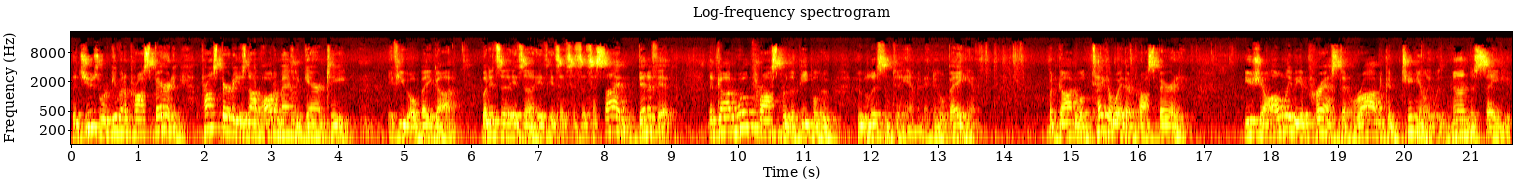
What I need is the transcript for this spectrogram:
The Jews were given a prosperity. Prosperity is not automatically guaranteed if you obey God, but it's a, it's a, it's, it's, it's, it's a side benefit that God will prosper the people who, who listen to Him and, and who obey Him. But God will take away their prosperity. You shall only be oppressed and robbed continually with none to save you.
